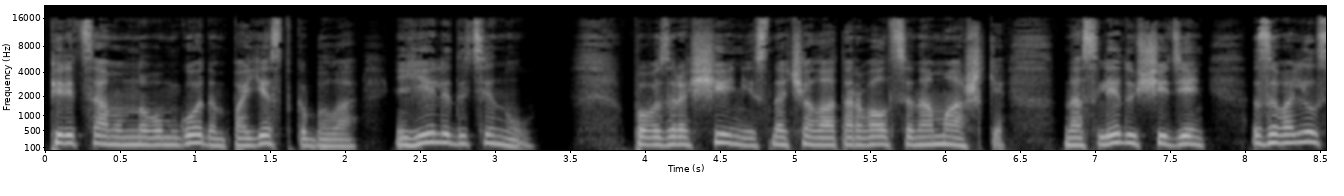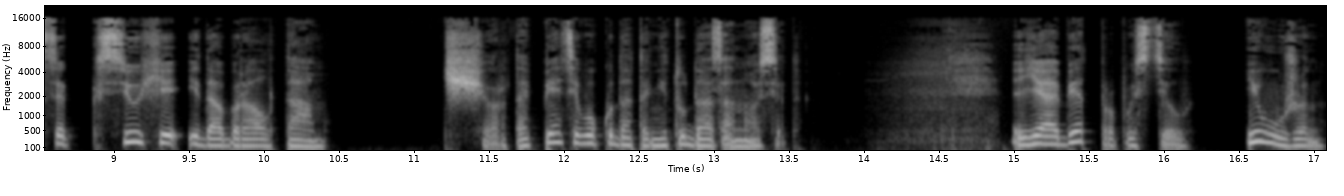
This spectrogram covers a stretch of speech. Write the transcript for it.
Перед самым Новым годом поездка была, еле дотянул. По возвращении сначала оторвался на Машке, на следующий день завалился к Ксюхе и добрал там. Черт, опять его куда-то не туда заносит. Я обед пропустил и ужин.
